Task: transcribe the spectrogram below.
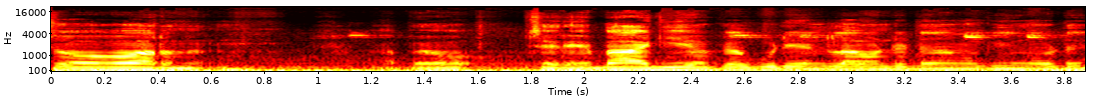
ശോകമായിരുന്നു അപ്പോൾ ചെറിയ ഭാഗ്യമൊക്കെ കൂടി ഉണ്ടാവേണ്ടിട്ട് നമുക്ക് ഇങ്ങോട്ട്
